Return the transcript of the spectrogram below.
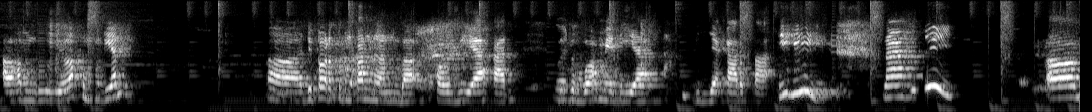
alhamdulillah kemudian uh, dipertemukan dengan Mbak Fauzia kan di sebuah media di Jakarta. Hihi. Nah, um,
